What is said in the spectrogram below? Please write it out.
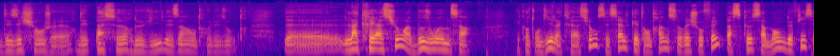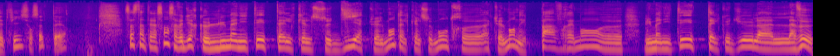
des échangeurs, des passeurs de vie les uns entre les autres. Euh, la création a besoin de ça. Et quand on dit la création, c'est celle qui est en train de se réchauffer parce que ça manque de fils et de filles sur cette terre. Ça, c'est intéressant. Ça veut dire que l'humanité telle qu'elle se dit actuellement, telle qu'elle se montre euh, actuellement, n'est pas vraiment euh, l'humanité telle que Dieu la, veut.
